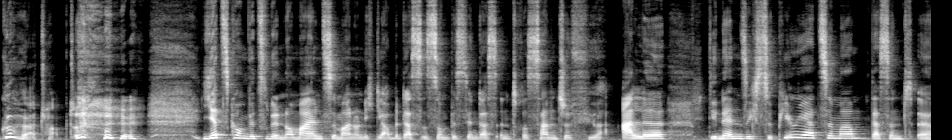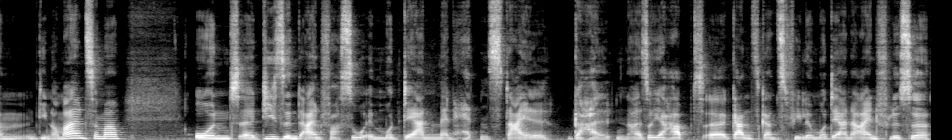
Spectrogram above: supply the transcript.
gehört habt. Jetzt kommen wir zu den normalen Zimmern und ich glaube, das ist so ein bisschen das Interessante für alle. Die nennen sich Superior Zimmer. Das sind ähm, die normalen Zimmer. Und äh, die sind einfach so im modernen Manhattan-Style gehalten. Also ihr habt äh, ganz, ganz viele moderne Einflüsse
